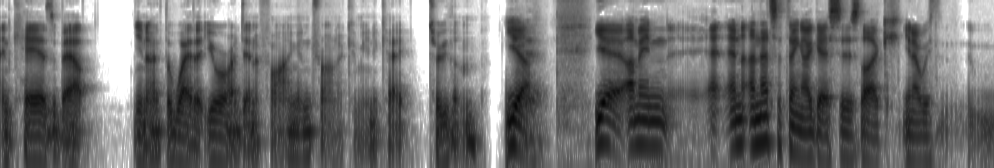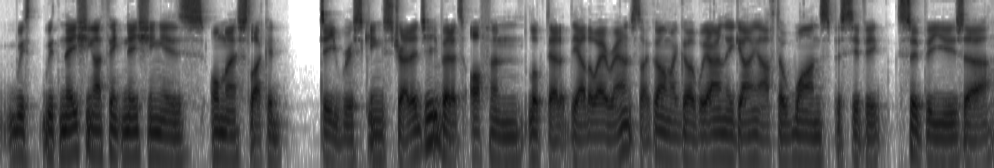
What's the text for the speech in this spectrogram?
and cares about you know the way that you're identifying and trying to communicate to them. Yeah, yeah. I mean, and and that's the thing, I guess, is like you know with with with niching. I think niching is almost like a de-risking strategy, but it's often looked at it the other way around. It's like, oh my god, we're only going after one specific super user,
